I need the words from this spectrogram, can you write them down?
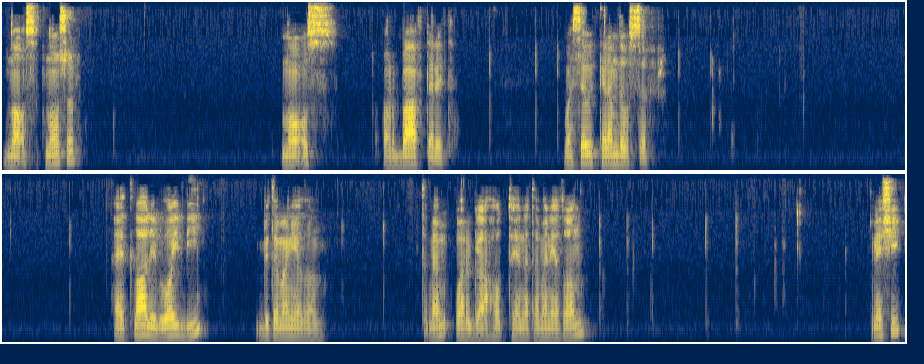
ناقص اتناشر ناقص أربعة في تلاتة. وأساوي الكلام ده بالصفر. هيطلع لي ال YB بتمانية طن. تمام؟ وارجع أحط هنا تمانية طن. ماشي؟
